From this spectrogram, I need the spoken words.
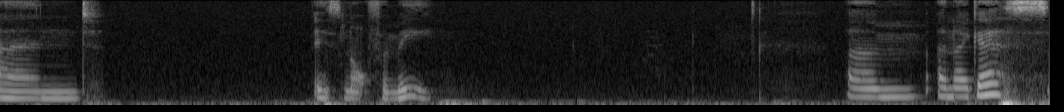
And it's not for me. Um, and I guess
